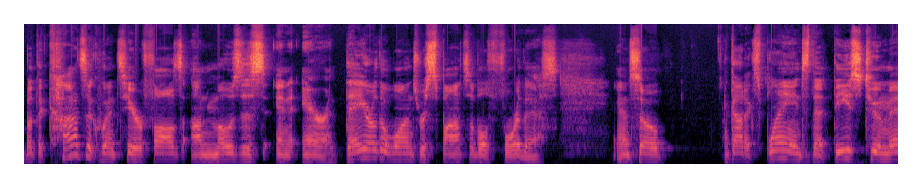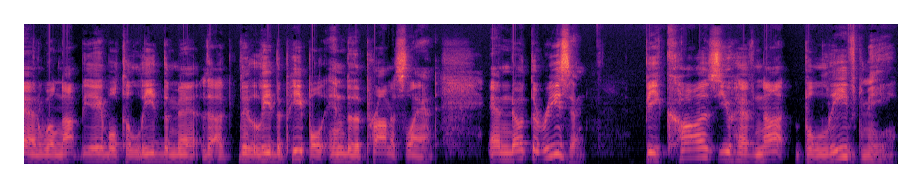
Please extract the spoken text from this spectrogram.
But the consequence here falls on Moses and Aaron. They are the ones responsible for this. And so God explains that these two men will not be able to lead the, men, uh, lead the people into the promised land. And note the reason. Because you have not believed me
